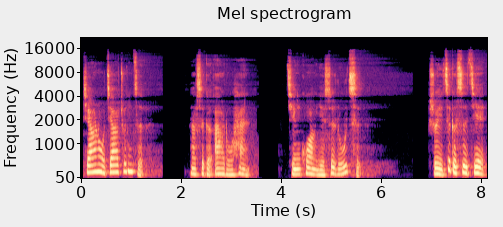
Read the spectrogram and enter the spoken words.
迦诺迦尊者，那是个阿罗汉，情况也是如此。所以这个世界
